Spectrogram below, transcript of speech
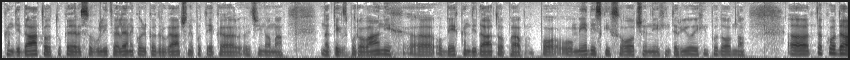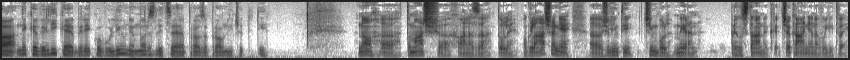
kandidatov. Tukaj so volitve le nekoliko drugačne, potekajo večinoma na teh zborovanjih obeh kandidatov, pa po medijskih soočenjih, intervjujih in podobno. Tako da neke velike, bi rekel, volivne mrzlice pravzaprav ni čutiti. No, uh, Tomaš, uh, hvala za tole oglašanje. Uh, želim ti čim bolj meren preostanek čakanja na volitve.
